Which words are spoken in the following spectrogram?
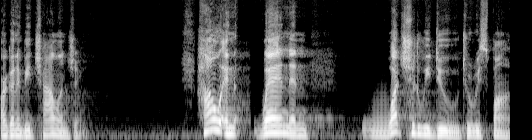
are going to be challenging. How and when and what should we do to respond?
